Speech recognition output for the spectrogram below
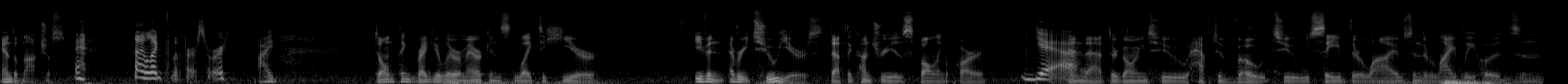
and obnoxious. I liked the first word. I don't think regular Americans like to hear, even every two years, that the country is falling apart Yeah. and that they're going to have to vote to save their lives and their livelihoods, and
